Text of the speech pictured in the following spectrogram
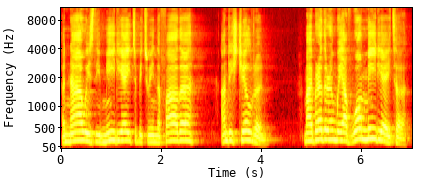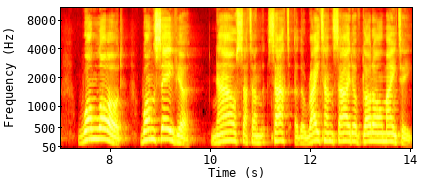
and now is the mediator between the Father and His children. My brethren, we have one mediator, one Lord, one Saviour, now sat, on, sat at the right hand side of God Almighty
